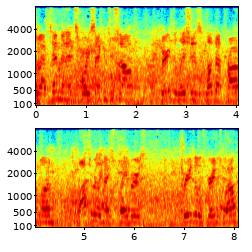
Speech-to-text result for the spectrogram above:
So about 10 minutes, 40 seconds or so. Very delicious. Love that prawn one. Lots of really nice flavors. Chorizo is great as well.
